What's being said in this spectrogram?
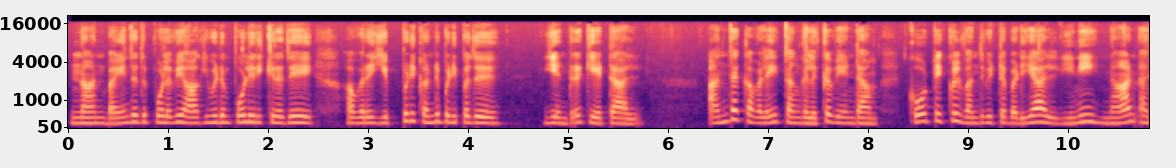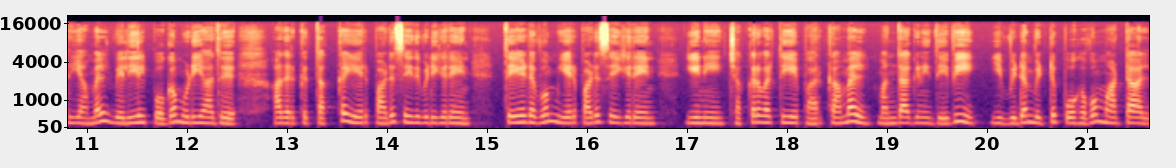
நான் பயந்தது போலவே ஆகிவிடும் போல் இருக்கிறதே. அவரை எப்படி கண்டுபிடிப்பது? என்று கேட்டாள். அந்த கவலை தங்களுக்கு வேண்டாம். கோட்டைக்குள் வந்துவிட்டபடியால் இனி நான் அறியாமல் வெளியில் போக முடியாது. அதற்கு தக்க ஏற்பாடு செய்து விடுகிறேன் தேடவும் ஏற்பாடு செய்கிறேன். இனி சக்கரவர்த்தியை பார்க்காமல் மந்தாகினி தேவி இவ்விடம் விட்டு போகவும் மாட்டாள்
